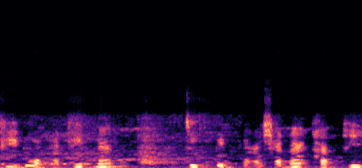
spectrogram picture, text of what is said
ที่ดวงอาทิตย์นั้น จึงเป็นฝ่ายชนะทันที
